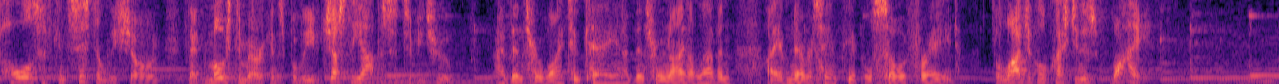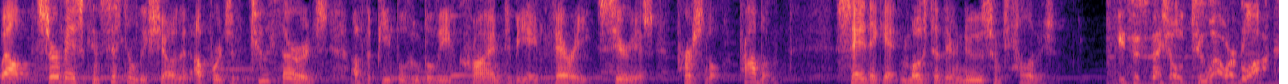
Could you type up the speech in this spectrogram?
polls have consistently shown that most Americans believe just the opposite to be true. I've been through Y2K and I've been through 9 11. I have never seen people so afraid. The logical question is why? Well, surveys consistently show that upwards of two thirds of the people who believe crime to be a very serious personal problem say they get most of their news from television. It's a special two hour block.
